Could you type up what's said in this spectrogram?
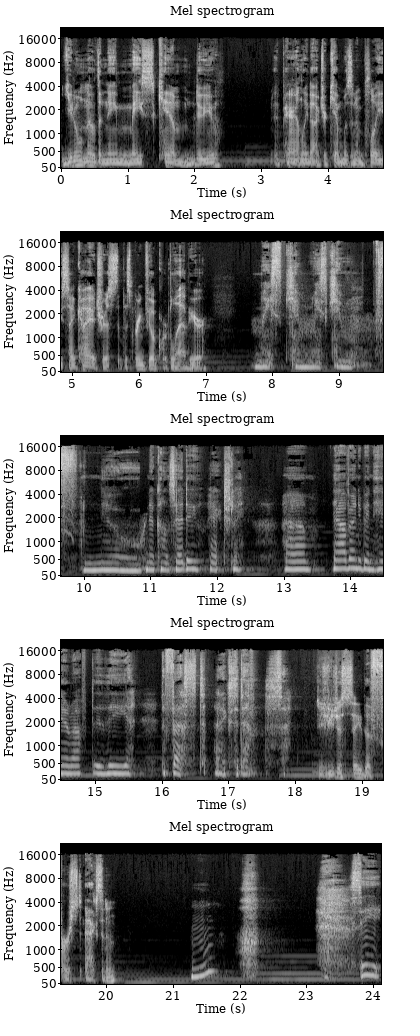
You don't know the name Mace Kim, do you? Apparently, Dr. Kim was an employee psychiatrist at the Springfield Corp lab here. Mace Kim, Mace Kim. No, no, can't say I do, actually. Um, yeah, I've only been here after the, uh, the first accident, so. Did you just say the first accident? Hmm? See,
